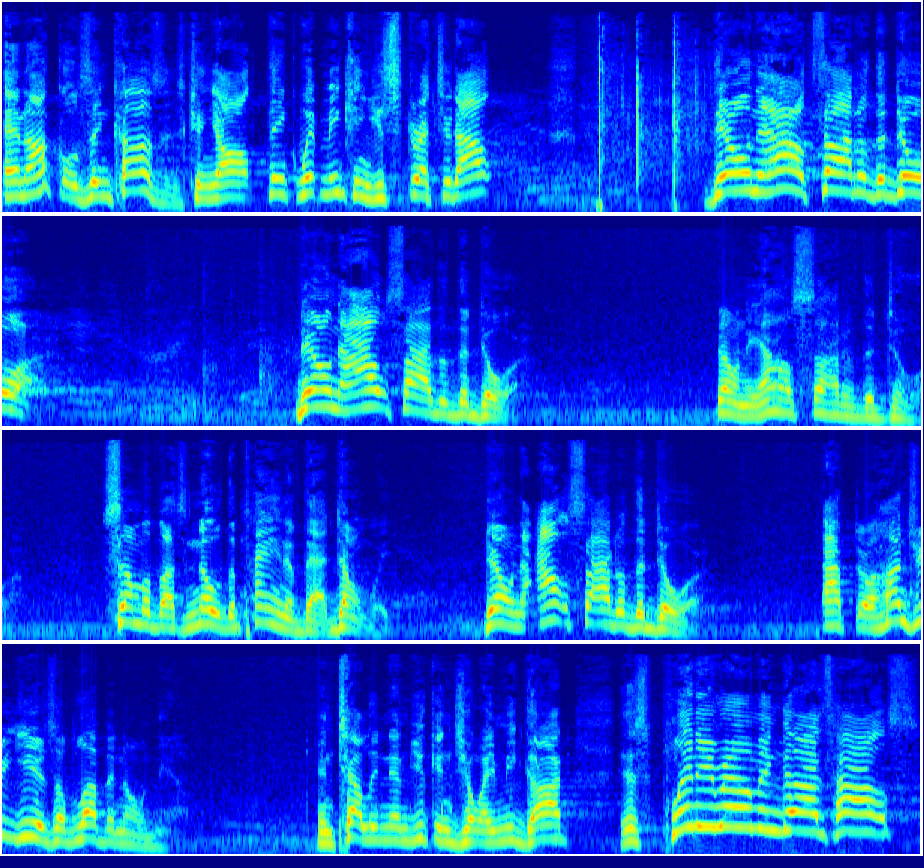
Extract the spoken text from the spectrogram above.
and uncles and cousins. Can y'all think with me? Can you stretch it out? They're on the outside of the door. They're on the outside of the door. They're on the outside of the door. Some of us know the pain of that, don't we? They're on the outside of the door after a hundred years of loving on them and telling them, You can join me. God, there's plenty room in God's house.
